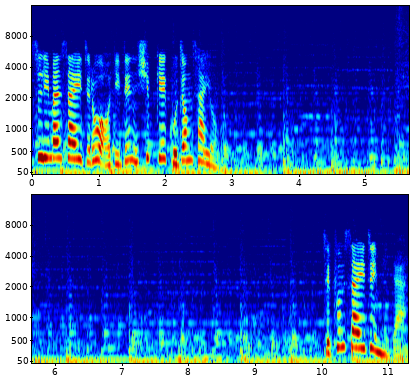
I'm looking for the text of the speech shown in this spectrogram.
슬림한 사이즈로 어디든 쉽게 고정 사용 제품 사이즈입니다.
